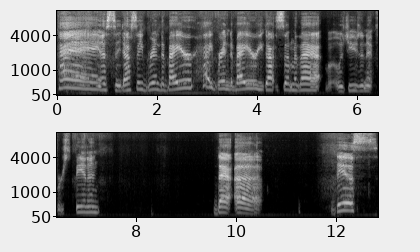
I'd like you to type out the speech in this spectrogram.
Hey, let's see. Did I see Brenda Bear? Hey, Brenda Bear, you got some of that, but was using it for spinning. That uh this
